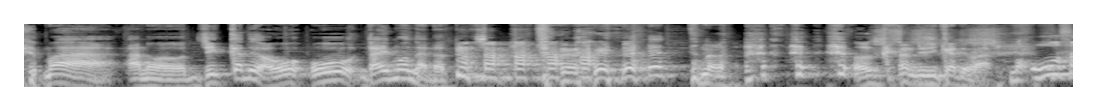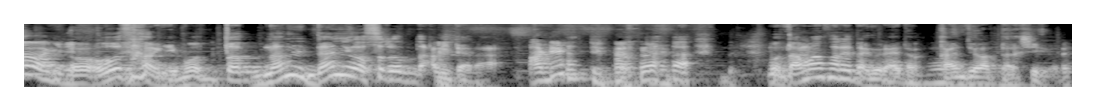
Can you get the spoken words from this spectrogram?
まあ、あの、実家ではおお大問題だっしい。その、おふくろの実家では。まあ、大騒ぎで。大騒ぎ、もう、ど何、何をするんだみたいな。あれってなってる。もう騙されたぐらいの感じだったらしいよね。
